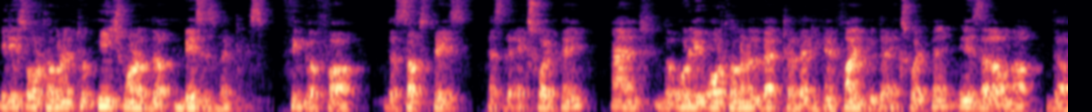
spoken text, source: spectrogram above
it is orthogonal to each one of the basis vectors. Think of uh, the subspace as the xy plane and the only orthogonal vector that you can find to the xy plane is along uh, the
